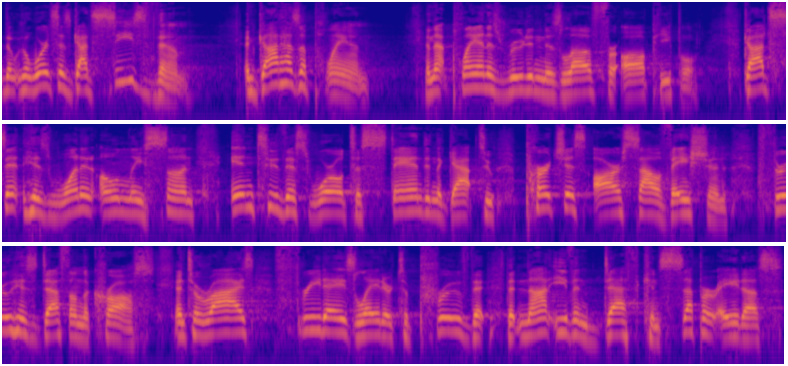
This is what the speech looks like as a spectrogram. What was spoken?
the, the word says God sees them. And God has a plan. And that plan is rooted in his love for all people. God sent his one and only Son into this world to stand in the gap, to purchase our salvation through his death on the cross, and to rise three days later to prove that, that not even death can separate us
